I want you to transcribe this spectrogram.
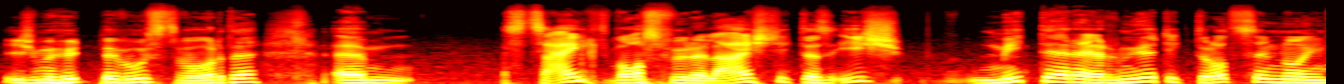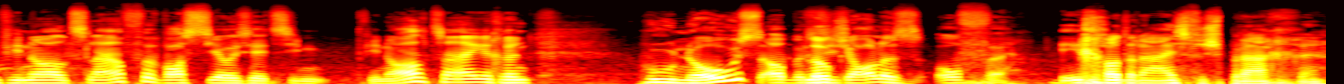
ist mir heute bewusst worden. Ähm, es zeigt, was für eine Leistung das ist, mit der Ermüdung trotzdem noch im Finale zu laufen. Was sie uns jetzt im Finale zeigen können, who knows, aber Look, es ist alles offen. Ich kann dir eins versprechen.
